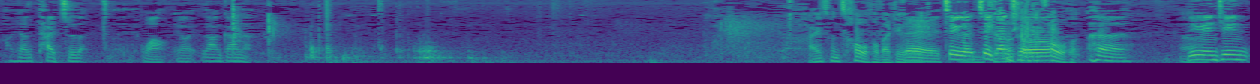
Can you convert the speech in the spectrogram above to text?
好像太直了，网要拉杆了。还算凑合吧，这个对，这个这杆球只能说是凑合，，林元金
